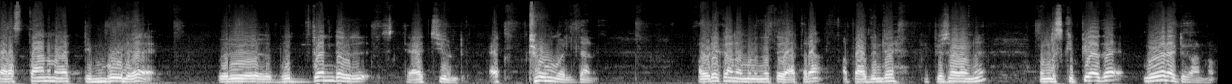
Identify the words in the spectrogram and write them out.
തലസ്ഥാനമായ ടിമ്പുവിലെ ഒരു ബുദ്ധന്റെ ഒരു സ്റ്റാച്യു ഉണ്ട്. ഏറ്റവും വലുതാണ്. അവിടേക്കാണ് നമ്മൾ ഇന്നത്തെ യാത്ര. അപ്പോൾ അതിന്റെ എപ്പിസോഡാണ് നമ്മൾ സ്കിപ്പ് ചെയ്യാതെ മുഴുവനായിട്ട് കാണണം.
